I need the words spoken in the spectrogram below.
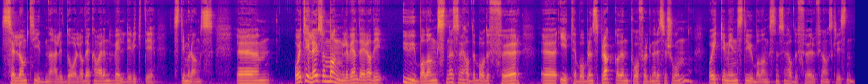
selv om tidene er litt dårlige. Og det kan være en veldig viktig stimulans. Og i tillegg så mangler vi en del av de ubalansene som vi hadde både før uh, IT-boblen sprakk og den påfølgende resesjonen, og ikke minst de ubalansene som vi hadde før finanskrisen.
